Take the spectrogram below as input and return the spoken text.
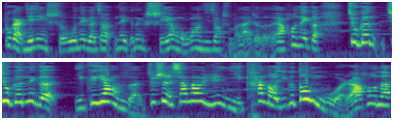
不敢接近食物，那个叫那个那个实验我忘记叫什么来着的。然后那个就跟就跟那一个样子，就是相当于你看到一个动物，然后呢，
